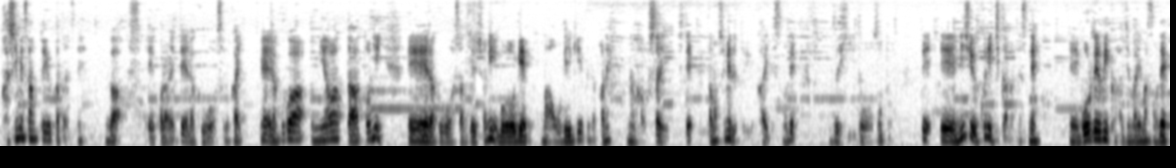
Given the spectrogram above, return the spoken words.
かしめさんという方ですね、が、えー来られて落語をする会。えー落語が見終わった後に、えー落語家さんと一緒にボードゲーム、まあ、大喜利ゲームとかね、なんかをしたりして楽しめるという会ですので、ぜひどうぞと。で、えー29日からですね、えーゴールデンウィーク始まりますので、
